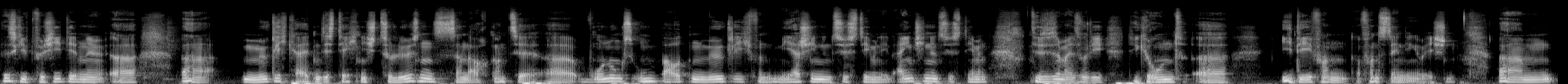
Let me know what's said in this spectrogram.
Es gibt verschiedene äh, äh, Möglichkeiten, das technisch zu lösen. Es sind auch ganze äh, Wohnungsumbauten möglich von Mehrschienensystemen in Einschienensystemen. Das ist einmal so die, die Grundidee äh, von, von Standing Ovation. Ähm,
